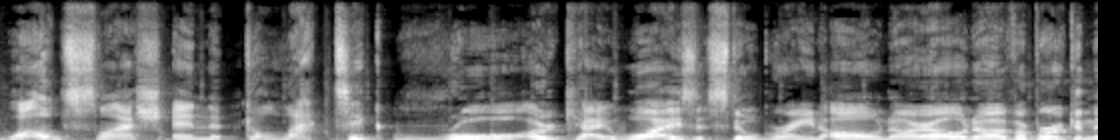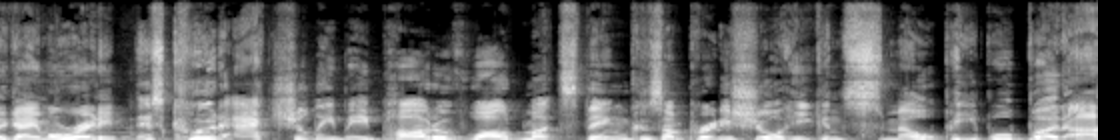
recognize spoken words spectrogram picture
Wild Slash, and Galactic Roar. Okay, why is it still green? Oh no, oh no, I've broken the game already? This could actually be part of Wild Mutt's thing, because I'm pretty sure he can smell people, but uh,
